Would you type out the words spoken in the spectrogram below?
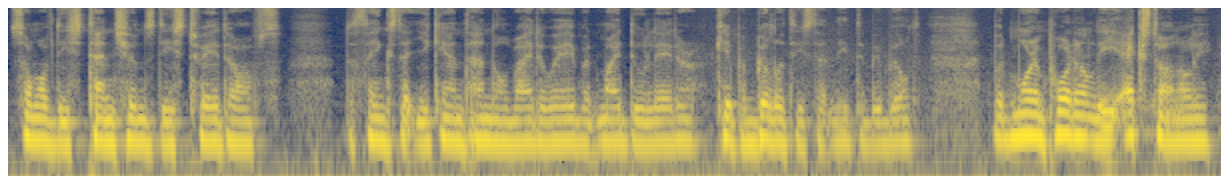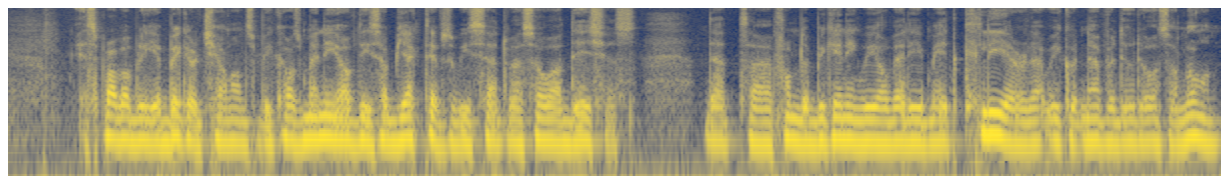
some of these tensions, these trade offs, the things that you can't handle right away but might do later, capabilities that need to be built. But more importantly, externally, it's probably a bigger challenge because many of these objectives we set were so audacious that uh, from the beginning we already made clear that we could never do those alone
